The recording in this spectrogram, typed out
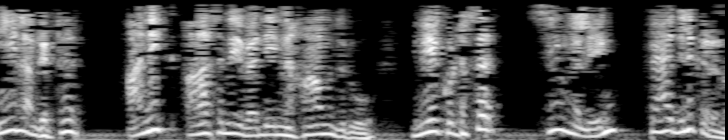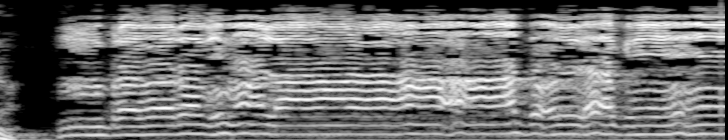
ඊළඟට අනික් ආසනයේ වැඩ ඉන්න හාමුදුරුවෝ මේ කොටස සිංහලෙන් පැහැදිලි කරනවා. ප්‍රවර විමලා දොල්ලගේ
